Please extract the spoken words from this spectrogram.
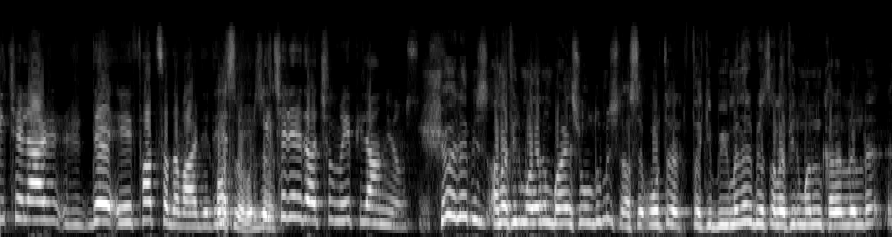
ilçelerde e, Fatsa'da var dediniz. Fatsa'da varız, evet. İlçelere de açılmayı planlıyor musunuz? Şöyle biz ana firmaların bayisi olduğumuz için aslında ortadaki büyümeler biraz ana firmanın kararlarıyla e,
